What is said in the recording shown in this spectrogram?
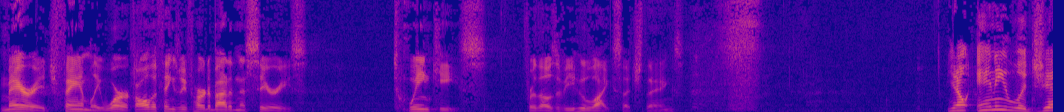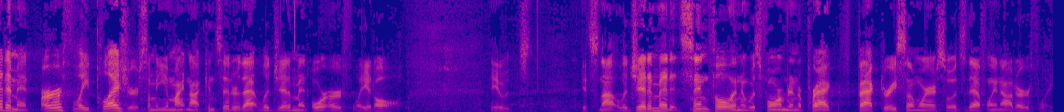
marriage, family, work, all the things we've heard about in this series. Twinkies, for those of you who like such things. You know, any legitimate earthly pleasure, some of you might not consider that legitimate or earthly at all. It's, it's not legitimate, it's sinful, and it was formed in a pra- factory somewhere, so it's definitely not earthly.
